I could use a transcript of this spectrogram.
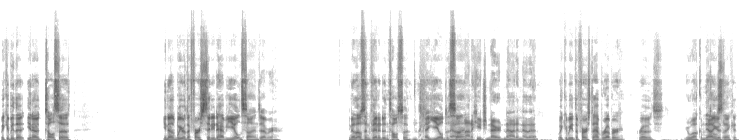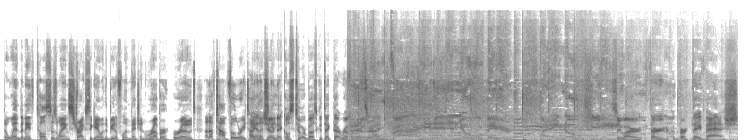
We could be the, you know, Tulsa. You know, we were the first city to have yield signs ever. You know that was invented in Tulsa? A yield No, sign? I'm not a huge nerd. No, I didn't know that. we could be the first to have rubber roads. You're welcome. Now you're thinking. The wind beneath Tulsa's wings strikes again with a beautiful invention: rubber roads. Enough tomfoolery, Tige. and Let's Joe get- Nichols' tour bus could take that rubber road. That's right. To our third birthday bash.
